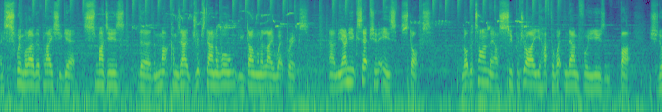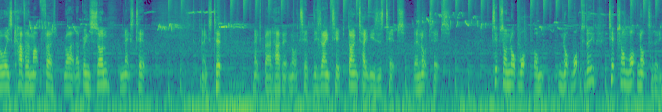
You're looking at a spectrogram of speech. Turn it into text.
They swim all over the place. You get smudges, the, the muck comes out, drips down the wall, you don't want to lay wet bricks. Now the only exception is stocks. A lot of the time they are super dry, you have to wet them down before you use them, but you should always cover them up first. Right, that brings us on, next tip. Next tip, next bad habit, not a tip. These ain't tips, don't take these as tips. They're not tips. Tips on not what on not what to do, tips on what not to do.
